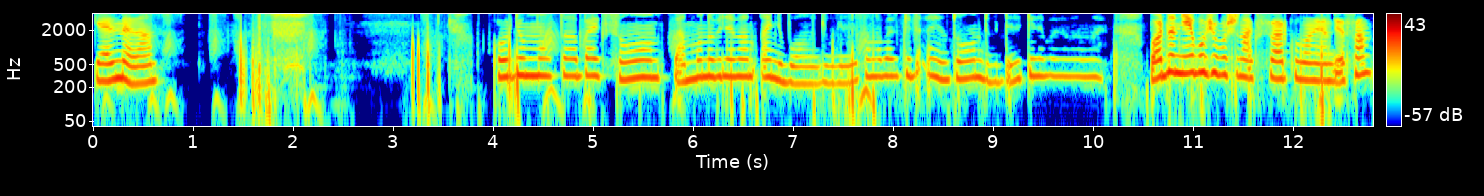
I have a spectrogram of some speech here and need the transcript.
Gelme lan. Koyduğum nokta belki son. Ben bunu bilemem. Aynı bu an gibi gelir. Sana belki de aynı ton gibi dedik. Bu arada niye boşu boşuna aksesuar kullanıyorum diyorsan.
